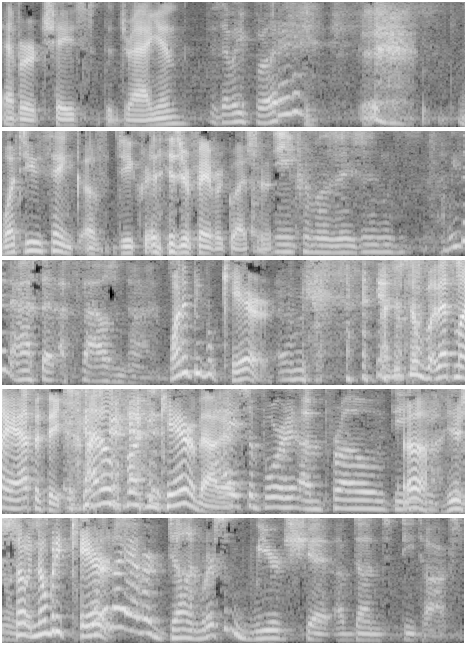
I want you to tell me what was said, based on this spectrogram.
Ever chase the dragon? Is that what he put? What do you think of decri- is your favorite question? Decriminalization. We've been asked that a thousand times. Why do people care? Um, I just don't. That's my apathy. I don't fucking care about it. I support it. I'm pro. Ugh, you're so nobody cares. What have I ever done? What are some weird shit I've done to detox?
